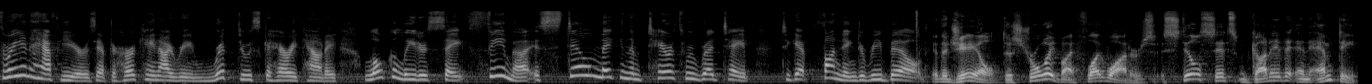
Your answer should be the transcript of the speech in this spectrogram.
Three and a half years after Hurricane Irene ripped through Schoharie County, local leaders say FEMA is still making them tear through red tape to get funding to rebuild. The jail, destroyed by floodwaters, still sits gutted and empty.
